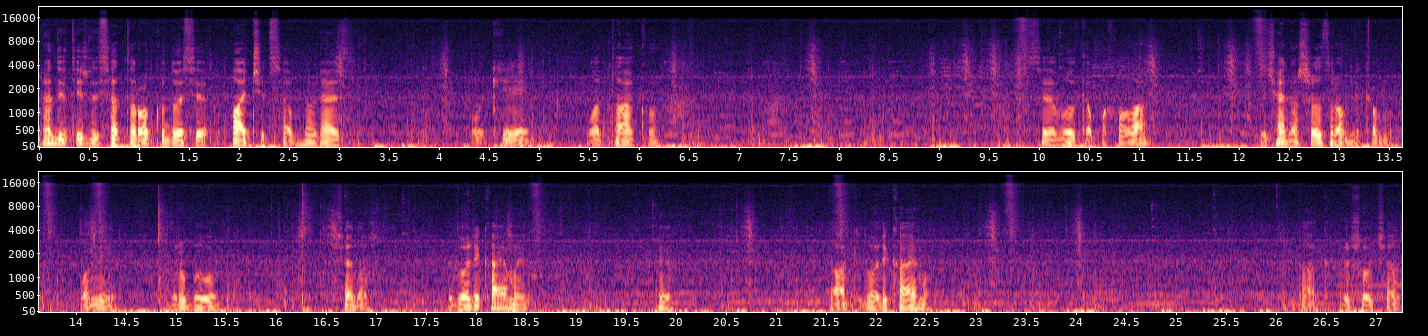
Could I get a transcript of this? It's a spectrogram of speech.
Гра 2010 року досі патчиться, обновляється. Окей. В атаку. Це велика похвала. Звичайно ж розробникам. Вони зробили. Звичайно ж. Відволікаємо їх. Так, відволікаємо. Так, прийшов час.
